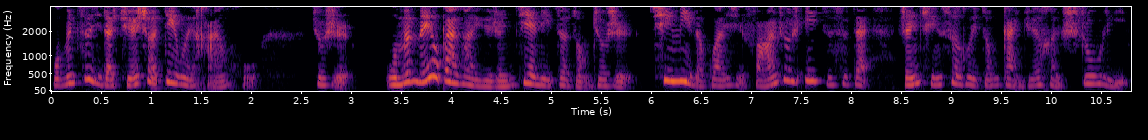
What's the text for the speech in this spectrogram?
我们自己的角色定位含糊，就是我们没有办法与人建立这种就是亲密的关系，反而就是一直是在人群社会中感觉很疏离。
